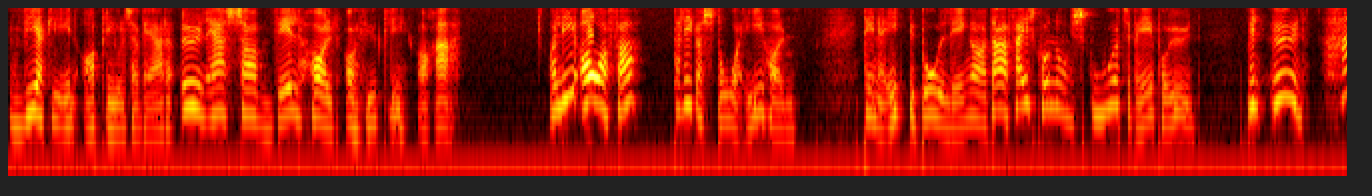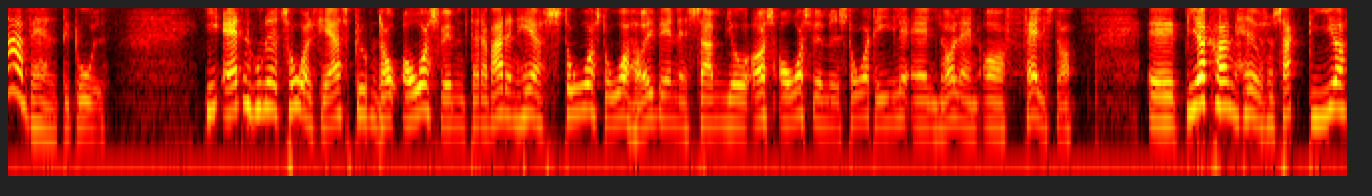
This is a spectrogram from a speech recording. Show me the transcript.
virkelig en oplevelse at være der. Øen er så velholdt og hyggelig og rar. Og lige overfor, der ligger Stor Eholm. Den er ikke beboet længere, og der er faktisk kun nogle skure tilbage på øen. Men øen har været beboet. I 1872 blev den dog oversvømmet, da der var den her store, store højvende, som jo også oversvømmede store dele af Lolland og Falster. Øh, Birkholm havde jo som sagt diger,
